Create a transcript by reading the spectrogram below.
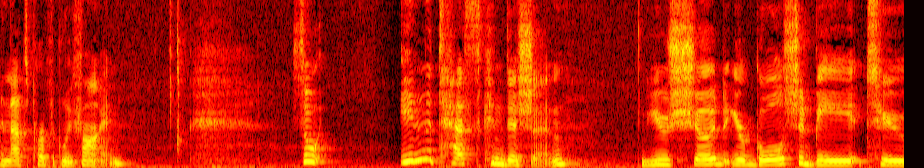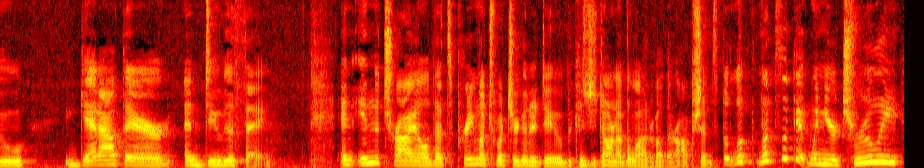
and that's perfectly fine. So, in the test condition, you should, your goal should be to get out there and do the thing. And in the trial, that's pretty much what you're going to do because you don't have a lot of other options. But look, let's look at when you're truly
